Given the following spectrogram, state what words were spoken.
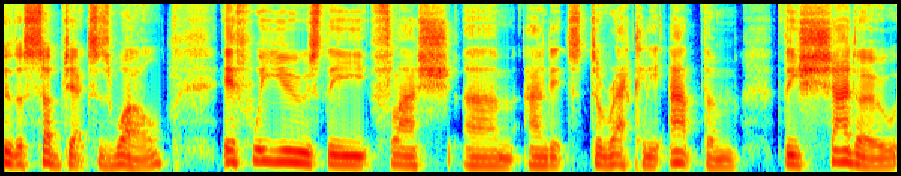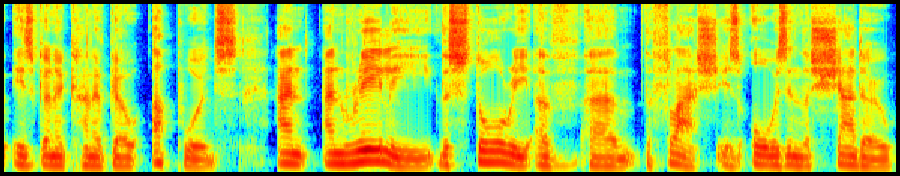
to the subjects as well. If we use the flash um, and it's directly at them, the shadow is going to kind of go upwards. And, and really, the story of um, the flash is always in the shadow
